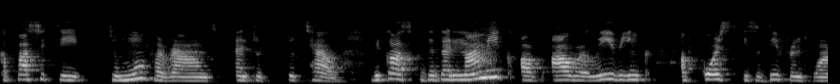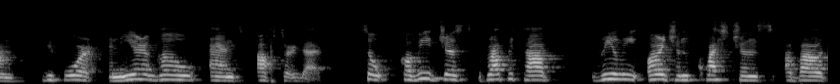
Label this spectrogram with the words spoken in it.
capacity to move around and to, to tell because the dynamic of our living of course, is a different one before a year ago and after that. So COVID just wrap it up, really urgent questions about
